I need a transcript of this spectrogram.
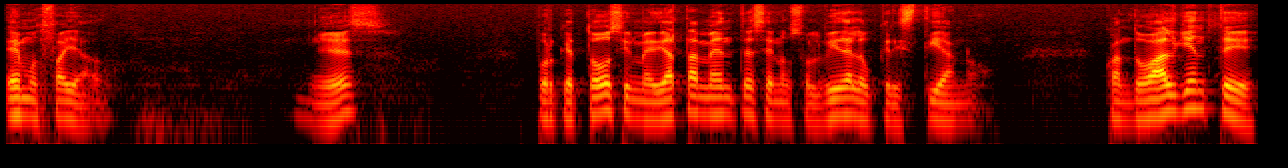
hemos fallado. ¿Es? Porque todos inmediatamente se nos olvida lo cristiano. Cuando alguien te,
